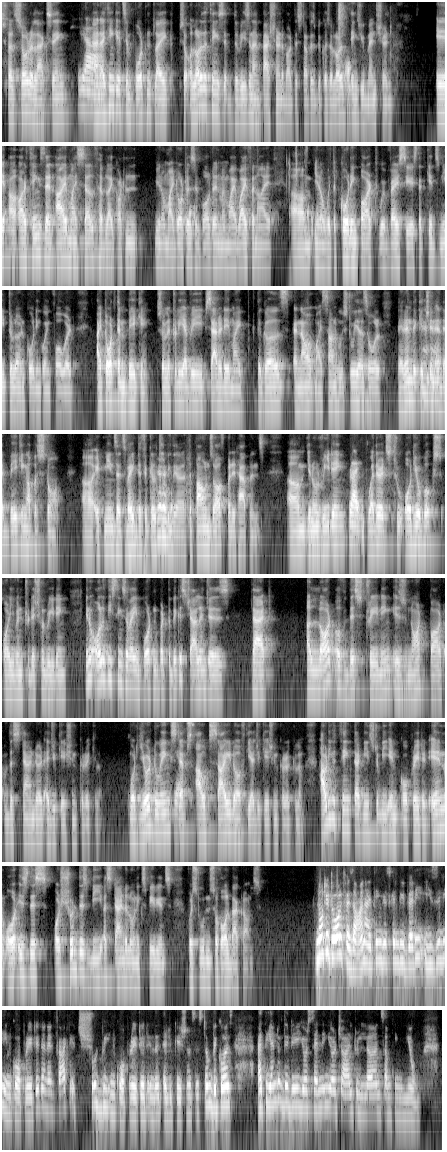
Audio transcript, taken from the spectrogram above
felt so relaxing. Yeah. And i think it's important like so a lot of the things the reason i'm passionate about this stuff is because a lot of the things you mentioned eh, are things that i myself have like gotten you know my daughter's involved in my, my wife and i um, you know with the coding part we're very serious that kids need to learn coding going forward. I taught them baking. So literally every saturday my the girls and now my son who's two years old they're in the kitchen mm-hmm. and they're baking up a storm uh, it means it's very difficult keeping the, the pounds off, but it happens. Um, you know, mm. reading, right. whether it's through audiobooks or even traditional reading, you know, all of these things are very important. But the biggest challenge is that a lot of this training is not part of the standard education curriculum. What you're doing steps yes. outside of the education curriculum. How do you think that needs to be incorporated in, or is this, or should this be a standalone experience for students of all backgrounds? Not at all, Faizan. I think this can be very easily incorporated. And in fact, it should be incorporated in the educational system because at the end of the day, you're sending your child to learn something new.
